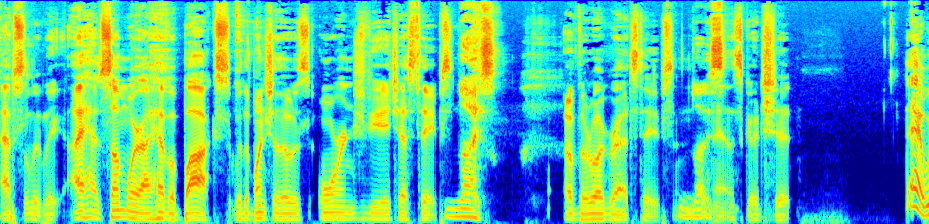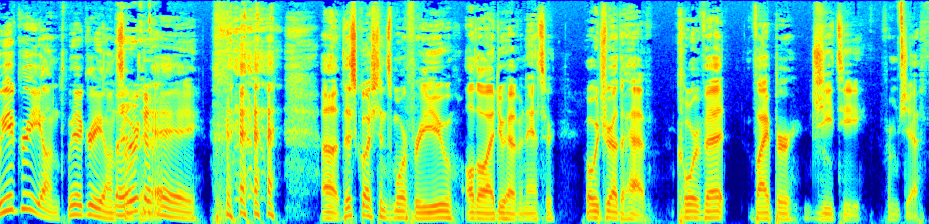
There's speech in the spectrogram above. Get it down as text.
absolutely. I had somewhere. I have a box with a bunch of those orange VHS tapes Nice. Of the Rugrats tapes. Nice. Man, that's good shit. Yeah, we agree on we agree on There something. Hey, uh, this question's more for you, although I do have an answer. What would you rather have? Corvette, Viper, GT from Jeff.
